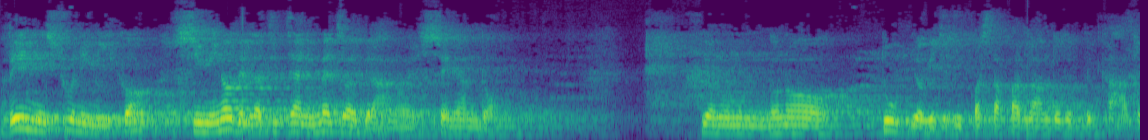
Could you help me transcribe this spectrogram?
venne il suo nemico, si minò della zizzania in mezzo al grano e se ne andò. Io non, non ho dubbio che Gesù qua sta parlando del peccato,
